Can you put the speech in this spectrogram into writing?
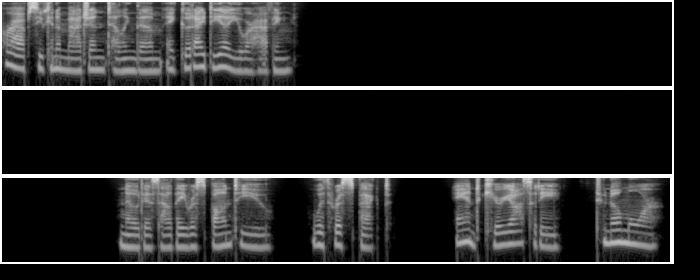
Perhaps you can imagine telling them a good idea you are having. Notice how they respond to you with respect and curiosity to know more.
